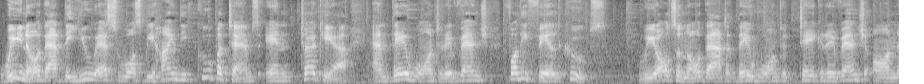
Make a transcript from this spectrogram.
We know that the US was behind the coup attempts in Turkey and they want revenge for the failed coups. We also know that they want to take revenge on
